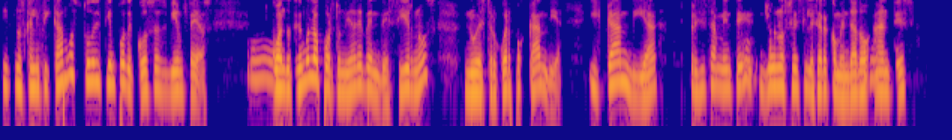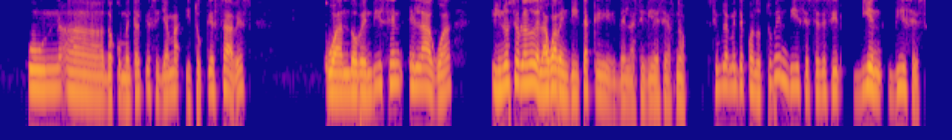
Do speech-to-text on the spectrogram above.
Y nos calificamos todo el tiempo de cosas bien feas. Mm. Cuando tenemos la oportunidad de bendecirnos, nuestro cuerpo cambia y cambia precisamente, yo no sé si les he recomendado antes un ah, documental que se llama ¿Y tú qué sabes? Cuando bendicen el agua, y no estoy hablando del agua bendita que de las iglesias, no. simplemente cuando tú bendices, es decir, bien dices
